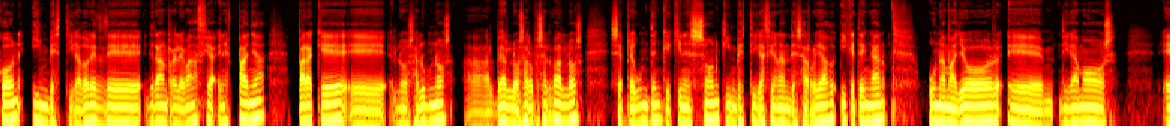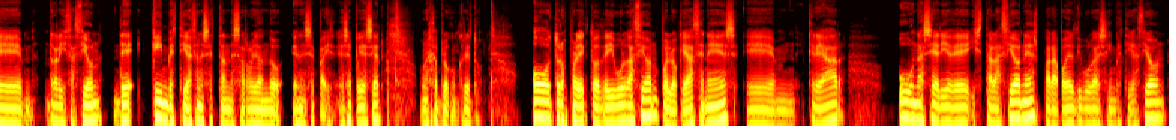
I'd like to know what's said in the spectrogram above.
con investigadores de gran relevancia en España para que eh, los alumnos, al verlos, al observarlos, se pregunten que quiénes son, qué investigación han desarrollado y que tengan una mayor, eh, digamos, eh, realización de qué investigaciones se están desarrollando en ese país. Ese puede ser un ejemplo concreto. Otros proyectos de divulgación, pues lo que hacen es crear una serie de instalaciones para poder divulgar esa investigación.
